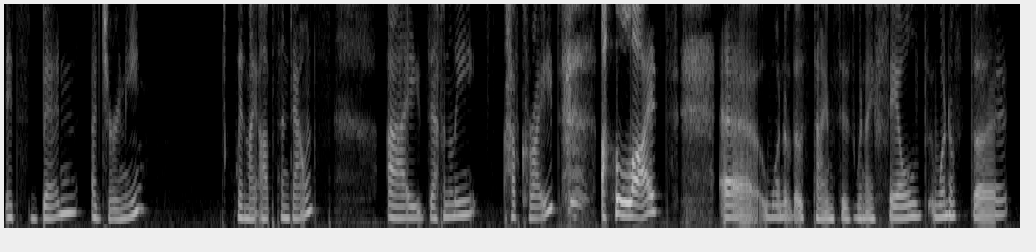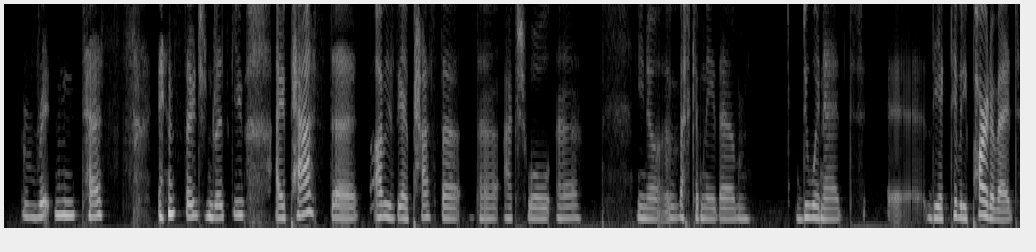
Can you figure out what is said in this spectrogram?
it's been a journey with my ups and downs. I definitely have cried a lot. Uh, one of those times is when i failed one of the written tests in search and rescue. I passed the obviously i passed the the actual uh, you know verkefni the um, doing it uh, the activity part of it.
